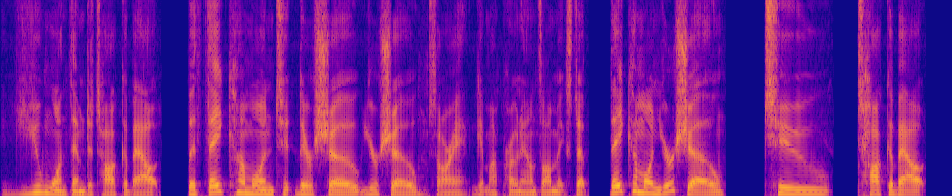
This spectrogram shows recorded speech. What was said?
you want them to talk about, but they come on to their show, your show, sorry, I get my pronouns all mixed up. They come on your show to talk about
